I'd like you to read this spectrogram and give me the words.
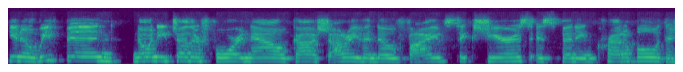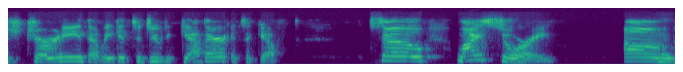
you know we've been knowing each other for now gosh i don't even know five six years. It's been incredible this journey that we get to do together. It's a gift. So my story. Um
